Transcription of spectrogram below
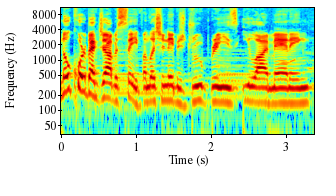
no quarterback job is safe unless your name is Drew Brees, Eli Manning,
